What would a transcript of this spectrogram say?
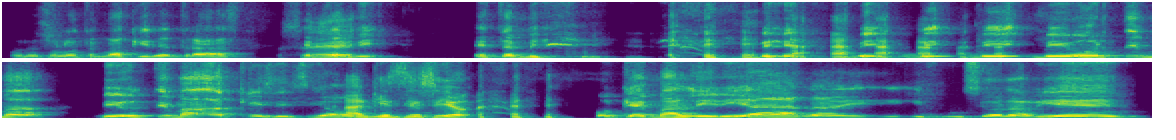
por eso lo tengo aquí detrás. Esta es, mi, este mi, mi, última, mi última adquisición. Adquisición. Porque, es más liviana y, funciona bien.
